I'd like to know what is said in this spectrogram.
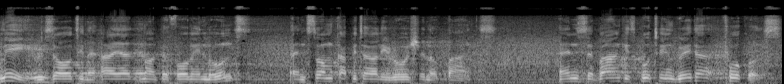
may result in a higher non-performing loans and some capital erosion of banks. Hence, the bank is putting greater focus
